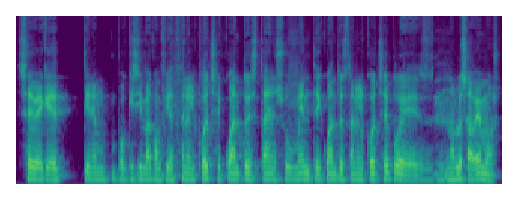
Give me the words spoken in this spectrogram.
se ve que tiene poquísima confianza en el coche. Cuánto está en su mente y cuánto está en el coche, pues no lo sabemos.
